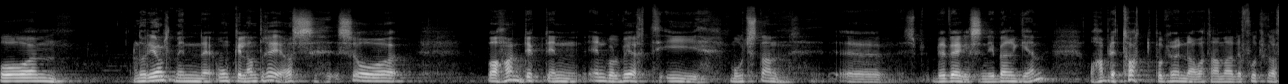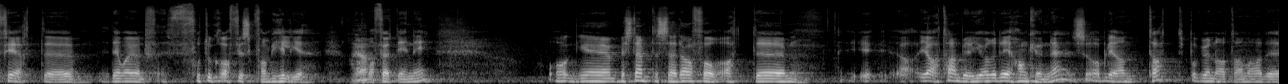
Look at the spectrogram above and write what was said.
Og um, når det gjaldt min onkel Andreas, så var han dypt involvert i motstandsbevegelsen eh, i Bergen. Og han ble tatt pga. at han hadde fotografert eh, Det var jo en fotografisk familie han Ja. var født inn i. Og eh, bestemte seg da for at ja, at han ville gjøre det han kunne. Så ble han tatt pga. at han hadde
